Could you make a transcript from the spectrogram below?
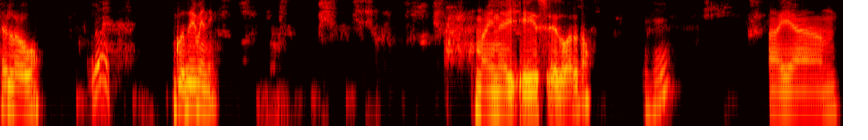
Hello. Hello. Good evening. My name is Eduardo. Mm -hmm. I am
